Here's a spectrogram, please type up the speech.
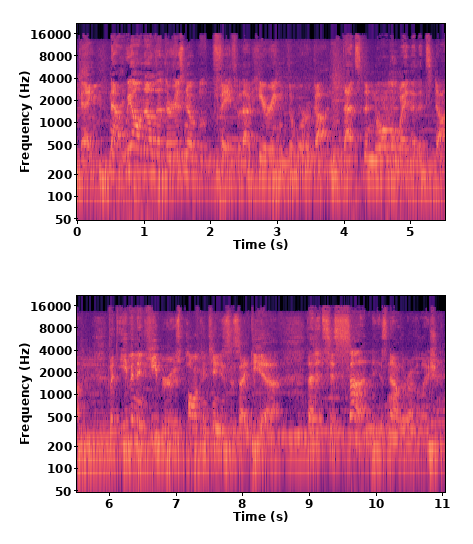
Okay? Now, we all know that there is no faith without hearing the word of God. That's the normal way that it's done. But even in Hebrews, Paul continues this idea that it's his son is now the revelation.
